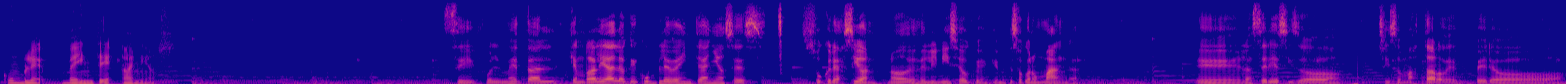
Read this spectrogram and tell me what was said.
cumple 20 años. Sí, Full Metal, que en realidad lo que cumple 20 años es su creación, ¿no? Desde el inicio que, que empezó con un manga. Eh, la serie se hizo, se hizo más tarde, pero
